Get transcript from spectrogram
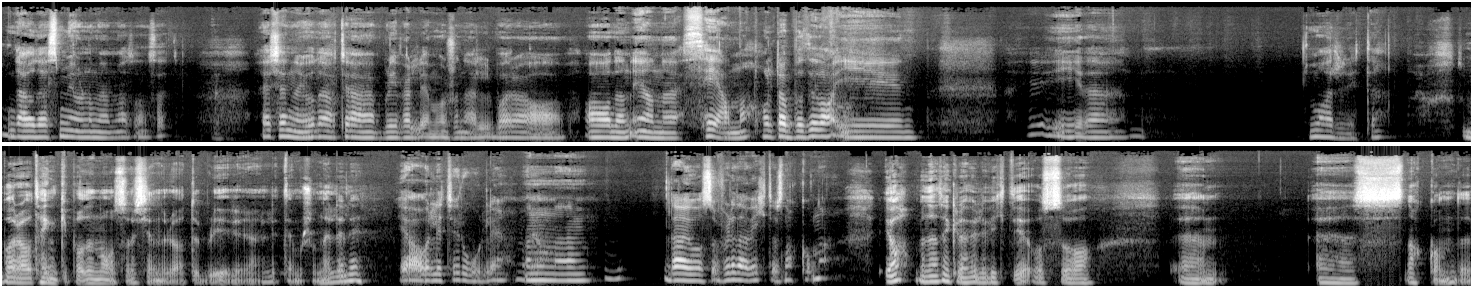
Det er jo det som gjør noe med meg. sånn sett. Jeg kjenner jo det at jeg blir veldig emosjonell bare av, av den ene scenen, holdt jeg på å si, da, i, i det marerittet. Så bare av å tenke på det nå, så kjenner du at du blir litt emosjonell, eller? Ja, og litt urolig. Men ja. det er jo også fordi det er viktig å snakke om det. Ja, men jeg tenker det er veldig viktig også eh, eh, snakke om det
